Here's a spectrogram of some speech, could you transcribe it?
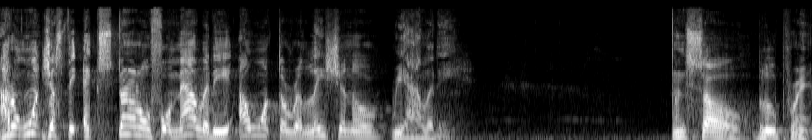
I don't want just the external formality, I want the relational reality. And so, blueprint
